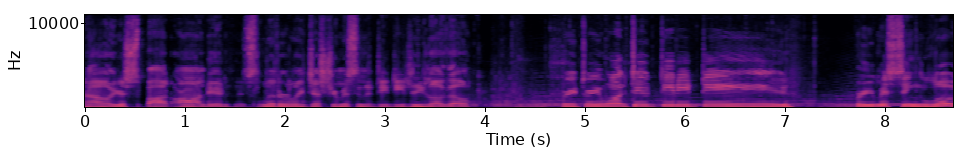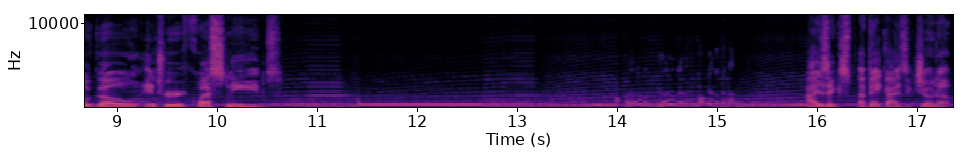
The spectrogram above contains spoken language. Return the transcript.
No, you're spot on, dude. It's literally just you're missing the DDD logo. Three, three, one, two, DDD. For your missing logo entry request needs. Isaac, a fake Isaac showed up.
